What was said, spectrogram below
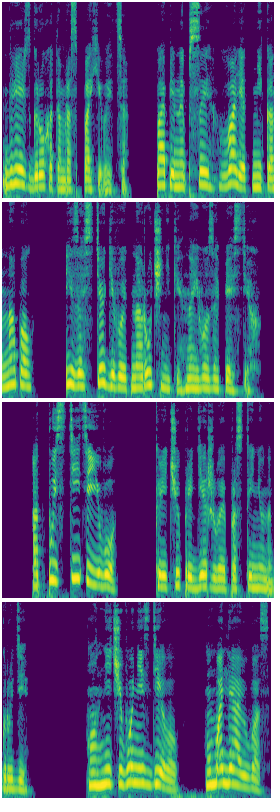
дверь с грохотом распахивается. Папины псы валят Ника на пол и застегивают наручники на его запястьях. «Отпустите его!» — кричу, придерживая простыню на груди. «Он ничего не сделал! Умоляю вас!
